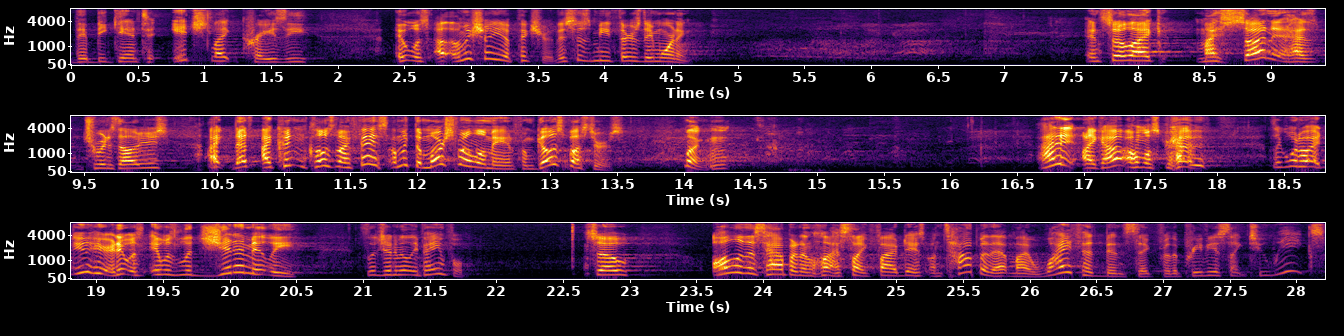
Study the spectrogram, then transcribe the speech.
they began to itch like crazy. It was, uh, let me show you a picture. This is me Thursday morning. And so, like, my son has tremendous allergies. I, I couldn't close my face. I'm like the marshmallow man from Ghostbusters. I'm like, mm. I didn't, like, I almost grabbed it. was like, what do I do here? And it was, it was legitimately, it was legitimately painful. So all of this happened in the last like five days. On top of that, my wife had been sick for the previous like two weeks.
